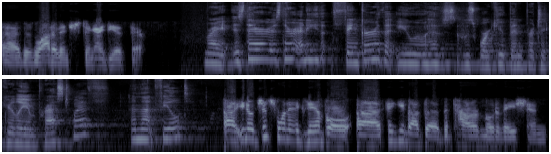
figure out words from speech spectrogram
uh, there's a lot of interesting ideas there. Right. Is there is there any thinker that you have whose work you've been particularly impressed with in that field? Uh, you know, just one example. Uh, thinking about the the power of motivation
